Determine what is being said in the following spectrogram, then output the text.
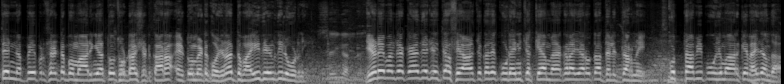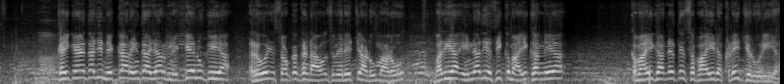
ਤੇ 90% ਬਿਮਾਰੀਆਂ ਤੋਂ ਤੁਹਾਡਾ ਛੁਟਕਾਰਾ ਆਟੋਮੈਟਿਕ ਹੋ ਜਾਣਾ ਦਵਾਈ ਦੇਣ ਦੀ ਲੋੜ ਨਹੀਂ। ਸਹੀ ਗੱਲ ਹੈ। ਜਿਹੜੇ ਬੰਦੇ ਕਹਿੰਦੇ ਜੇ ਇੱਥੇ ਸਿਆਲ 'ਚ ਕਦੇ ਕੂੜਾ ਨਹੀਂ ਚੱਕਿਆ ਮੈਂ ਕਹਿੰਦਾ ਯਾਰ ਉਹ ਤਾਂ ਦਲਿੱਦਰ ਨੇ ਕੁੱਤਾ ਵੀ ਪੂਛ ਮਾਰ ਕੇ ਬਹਿ ਜਾਂਦਾ। ਕਈ ਕਹਿੰਦਾ ਜੀ ਨਿੱਘਾ ਰਹਿੰਦਾ ਯਾਰ ਨਿੱਘੇ ਨੂੰ ਕੀ ਆ? ਰੋਜ਼ ਸੁੱਕ ਖੰਡਾਓ ਸਵੇਰੇ ਝਾੜੂ ਮਾਰੋ। ਵਧੀਆ ਇਹਨਾਂ ਦੀ ਅਸੀਂ ਕਮਾਈ ਖਾਂਦੇ ਆ। ਕਮਾਈ ਖਾਂਦੇ ਤੇ ਸਫ਼ਾਈ ਰੱਖਣੀ ਜ਼ਰੂਰੀ ਆ।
